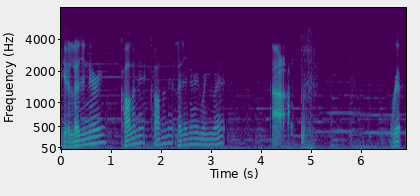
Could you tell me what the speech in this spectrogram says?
Me get a legendary. Calling it, calling it. Legendary, where you at? Ah. Rip.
